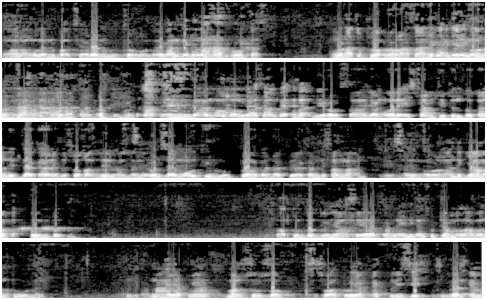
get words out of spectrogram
lanang oleh numpak jaran wedok. Kan kena lah protes. Ngono ceblok ora rasane kan kene ngono. Tapi enggak ngomongnya sampai hak wirosa yang oleh Islam ditentukan di Dakar itu hadil. Saya mau dirubah karena gerakan kesamaan. Orang nanti kiamat tak tuntut. Tak tuntut dunia akhirat karena ini kan sudah melawan Tuhan. Karena ayatnya mansusoh, sesuatu yang eksplisit, bukan M.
